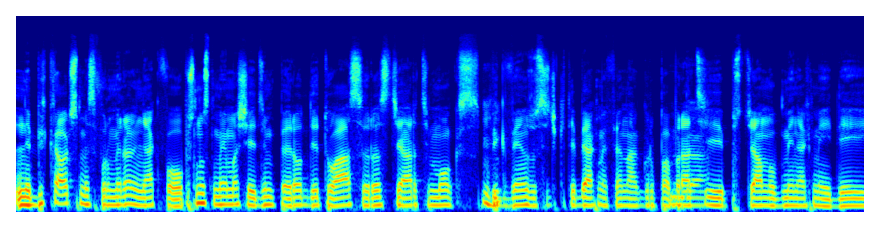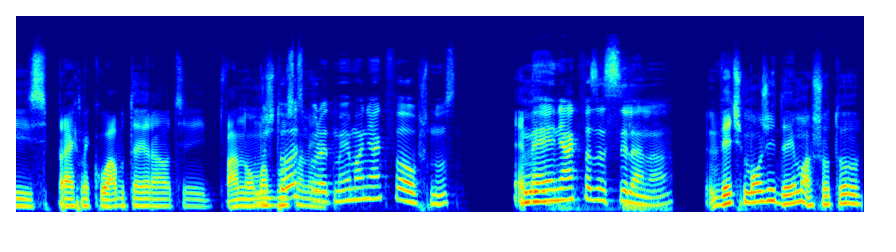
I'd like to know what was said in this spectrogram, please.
Не бих казал, че сме сформирали някаква общност, но имаше един период, дето аз, Ръсти, Арти, Мокс. Биг Вензо, всичките бяхме в една група брати Да. и постоянно обменяхме идеи и си правихме колабота и работи. И това много ме Защо е, според мен има някаква общност. Еми, Не е някаква засилена. Вече може и да има, защото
